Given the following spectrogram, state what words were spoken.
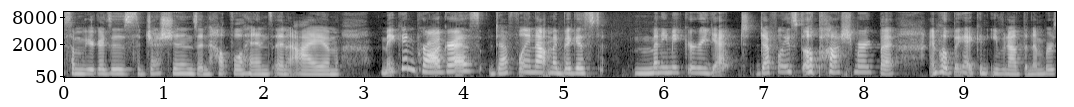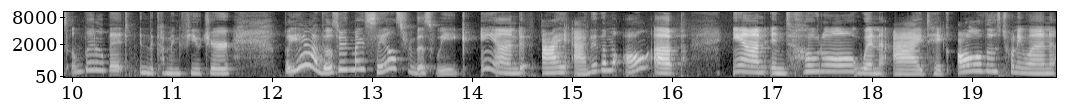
some of your guys' suggestions and helpful hints and i am making progress. Definitely not my biggest moneymaker yet. Definitely still Poshmark, but I'm hoping I can even out the numbers a little bit in the coming future. But yeah, those are my sales for this week. And I added them all up. And in total, when I take all of those 21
